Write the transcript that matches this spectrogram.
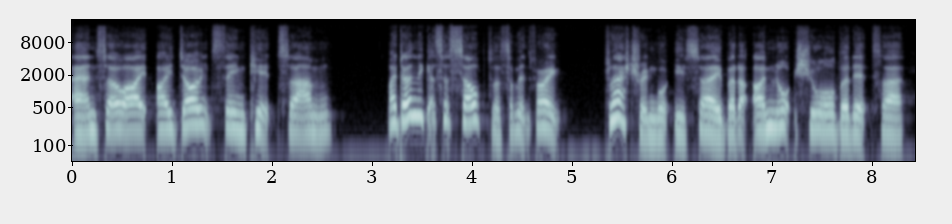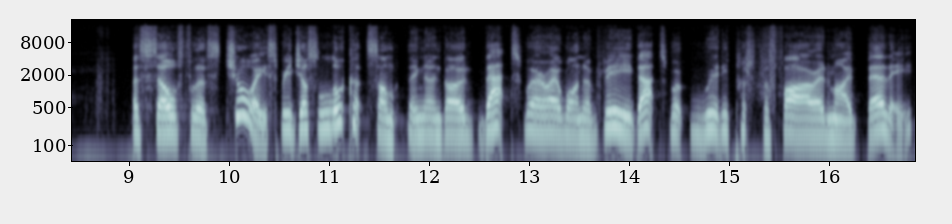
And so I, I don't think it's, um, I don't think it's a selfless. I mean, it's very flattering what you say, but I'm not sure that it's a, a selfless choice. We just look at something and go, that's where I want to be. That's what really puts the fire in my belly.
